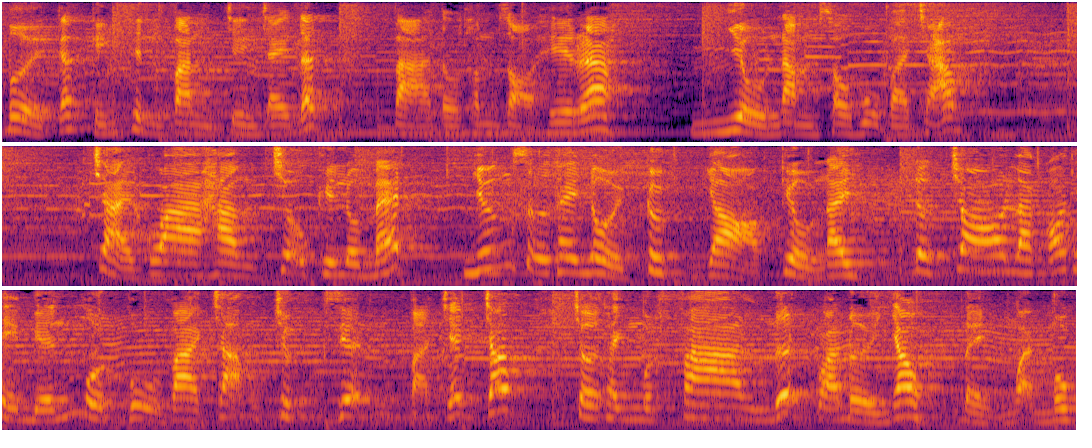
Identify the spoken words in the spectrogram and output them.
bởi các kính thiên văn trên trái đất và tàu thăm dò Hera nhiều năm sau vụ va chạm. Trải qua hàng triệu km, những sự thay đổi cực nhỏ kiểu này được cho là có thể biến một vụ va chạm trực diện và chết chóc trở thành một pha lướt qua đời nhau đầy ngoạn mục.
